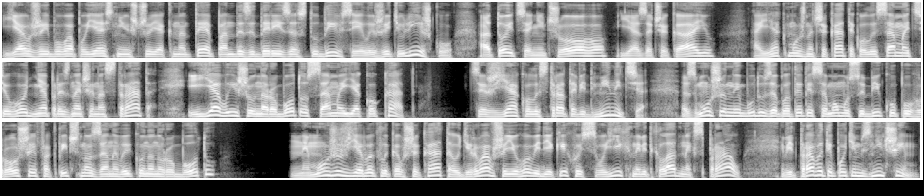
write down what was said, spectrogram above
Я вже й, бува, пояснюю, що як на те, пан Дезидерій застудився і лежить у ліжку, а той це нічого, я зачекаю. А як можна чекати, коли саме цього дня призначена страта, і я вийшов на роботу саме як окат? Це ж я, коли страта відміниться, змушений буду заплатити самому собі купу грошей фактично за невиконану роботу? Не можу ж я, викликавши ката, одірвавши його від якихось своїх невідкладних справ, відправити потім з нічим.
